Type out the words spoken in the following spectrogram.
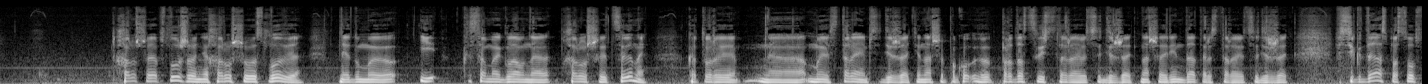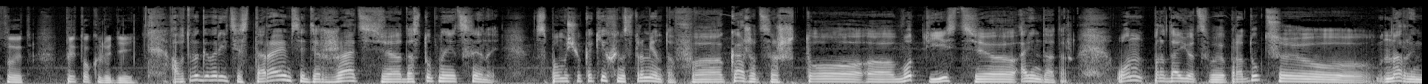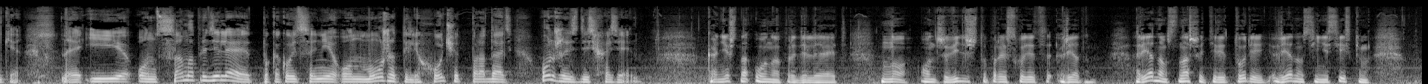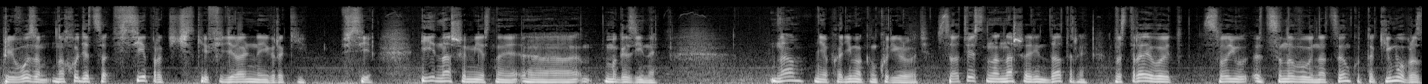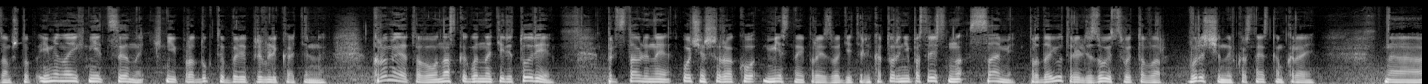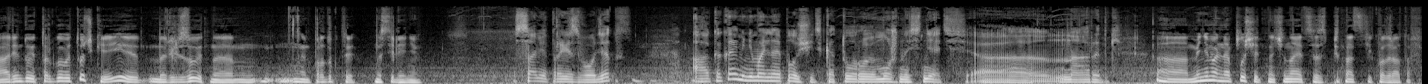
хорошее обслуживание, хорошие условия, я думаю, и самое главное, хорошие цены, которые э, мы стараемся держать, и наши э, продавцы стараются держать, наши арендаторы стараются держать, всегда способствует притоку людей. А вот вы говорите, стараемся держать э, доступные цены. С помощью каких инструментов? Кажется, что вот есть арендатор, он продает свою продукцию на рынке, и он сам определяет, по какой цене он может или хочет продать. Он же здесь хозяин. Конечно, он определяет, но он же видит, что происходит рядом. Рядом с нашей территорией, рядом с Енисейским привозом находятся все практически федеральные игроки. Все. И наши местные э, магазины нам необходимо конкурировать. Соответственно, наши арендаторы выстраивают свою ценовую наценку таким образом, чтобы именно их цены, их продукты были привлекательны. Кроме этого, у нас как бы на территории представлены очень широко местные производители, которые непосредственно сами продают, реализуют свой товар, выращенный в Красноярском крае. А, арендуют торговые точки и реализуют продукты населению сами производят. А какая минимальная площадь, которую можно снять э, на рынке? А, минимальная площадь начинается с 15 квадратов.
